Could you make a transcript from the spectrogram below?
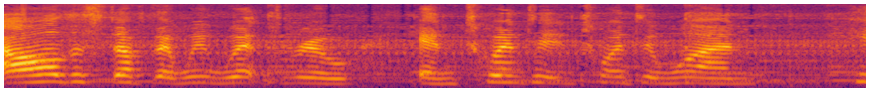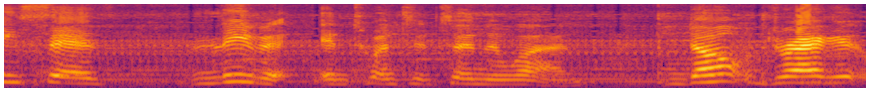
All the stuff that we went through in 2021, He said, leave it in 2021. Don't drag it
